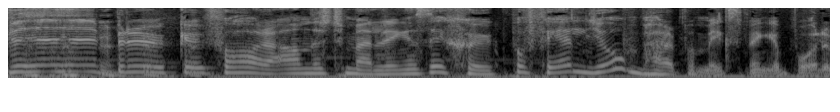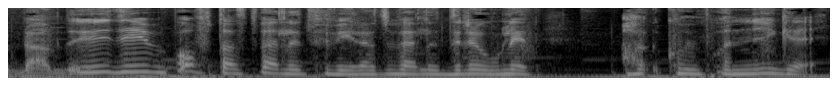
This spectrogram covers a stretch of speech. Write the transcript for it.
Vi brukar ju få höra Anders Timell ringa sig sjuk på fel jobb här på Mix Megapol ibland. Det är det är oftast väldigt förvirrat och väldigt roligt. Har kommit på en ny grej.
